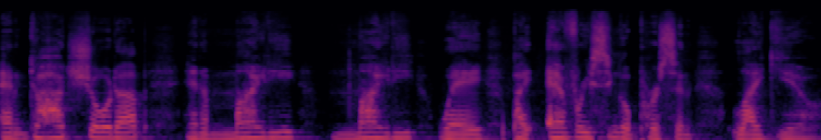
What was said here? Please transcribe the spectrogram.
and God showed up in a mighty, mighty way by every single person like you.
